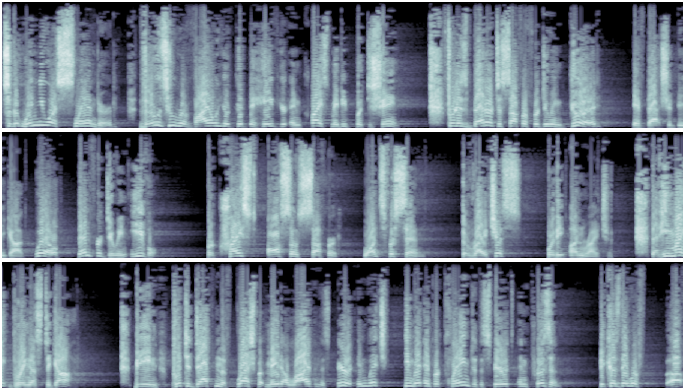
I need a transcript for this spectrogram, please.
so that when you are slandered, those who revile your good behavior in Christ may be put to shame. For it is better to suffer for doing good, if that should be God's will, than for doing evil. For Christ also suffered once for sin, the righteous for the unrighteous, that he might bring us to God, being put to death in the flesh, but made alive in the spirit, in which he went and proclaimed to the spirits in prison, because they were uh,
